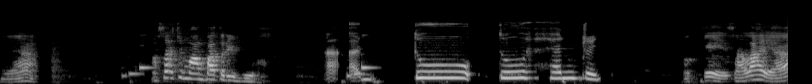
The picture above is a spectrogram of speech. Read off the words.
Ya. Masa cuma 4000? uh, uh, two two hundred. Oke, salah ya.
